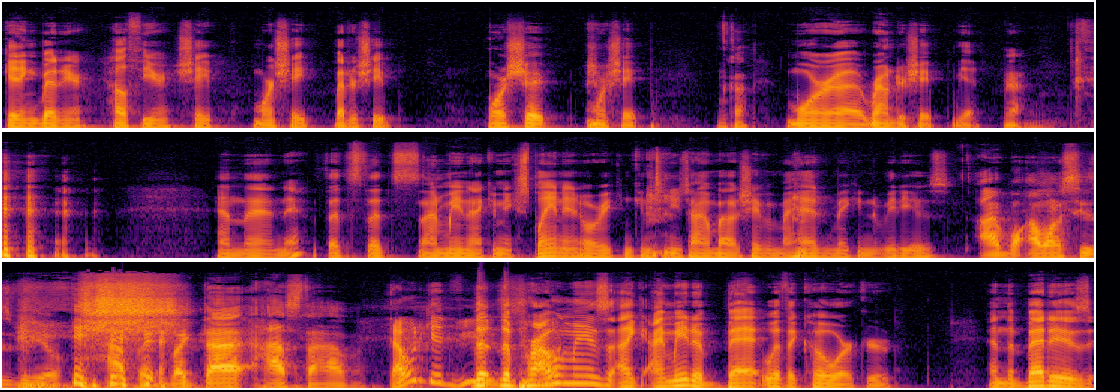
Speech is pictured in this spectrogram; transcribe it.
getting better, healthier shape, more shape, better shape, More shape. more shape, Okay. more uh, rounder shape. Yeah. Yeah. and then yeah, that's that's. I mean, I can explain it, or we can continue talking about shaving my head and making the videos. I want to see this video happen. like that has to happen. That would get views. the, the problem is like I made a bet with a coworker, and the bet is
